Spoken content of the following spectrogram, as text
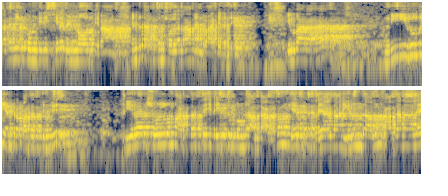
தடவி கொண்டிருக்கிற விண்ணோர் பிரான் என்று அர்த்தம் சொல்லலாம் என்றாகிறது இவ்வாறாக நீரு என்ற பதத்துக்கு பிறர் சொல்லும் அர்த்தத்தை வைத்துக் கொண்டு அந்த அர்த்தம் ஏற்க தயார்தான் இருந்தாலும் அதனாலே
